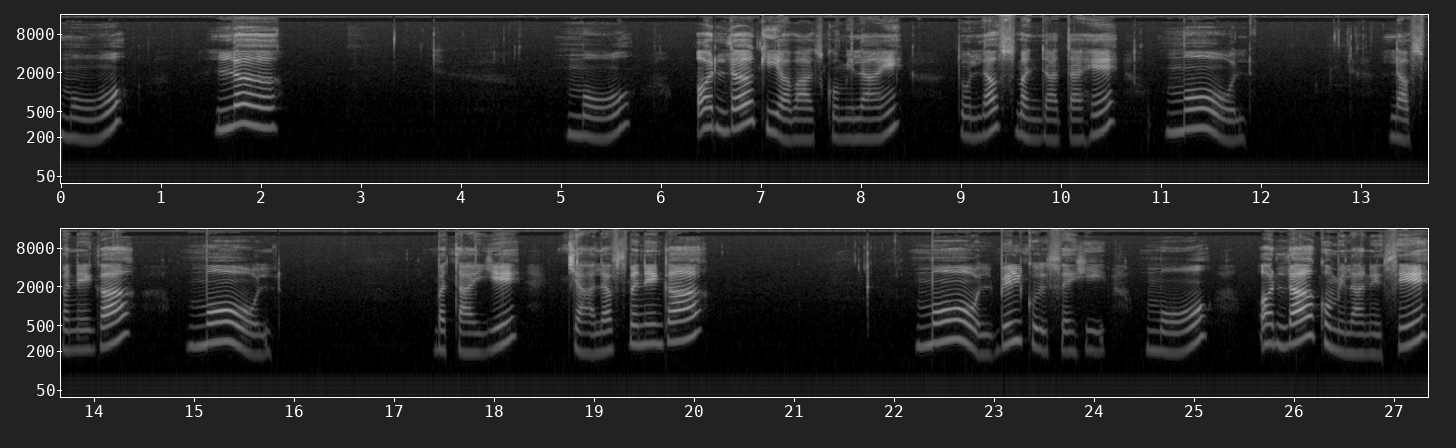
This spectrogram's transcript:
मो, ल। मो और ल की आवाज़ को मिलाएँ तो लफ्ज़ बन जाता है मोल। लफ्ज़ बनेगा मोल। बताइए, क्या लफ्ज़ बनेगा? मोल, बिल्कुल सही। मो और ल को मिलाने से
